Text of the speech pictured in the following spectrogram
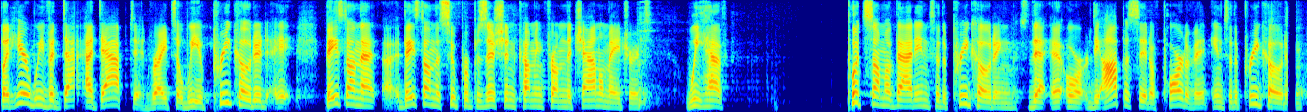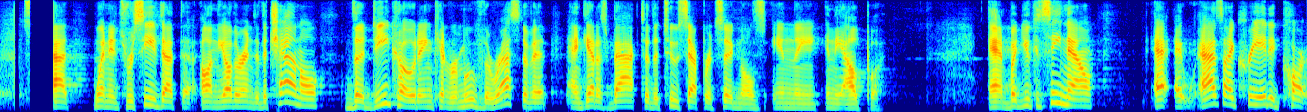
but here we've ad adapted, right? So we have pre-coded, based on that, uh, based on the superposition coming from the channel matrix, we have put some of that into the pre-coding, uh, or the opposite of part of it into the pre-coding, that when it's received at the, on the other end of the channel, the decoding can remove the rest of it and get us back to the two separate signals in the, in the output. And, but you can see now, as I created car,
